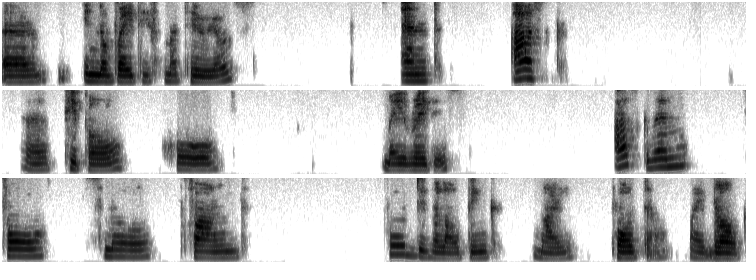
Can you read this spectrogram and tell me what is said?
uh, innovative materials and ask uh, people who may read this, ask them for small fund for developing my portal, my blog.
